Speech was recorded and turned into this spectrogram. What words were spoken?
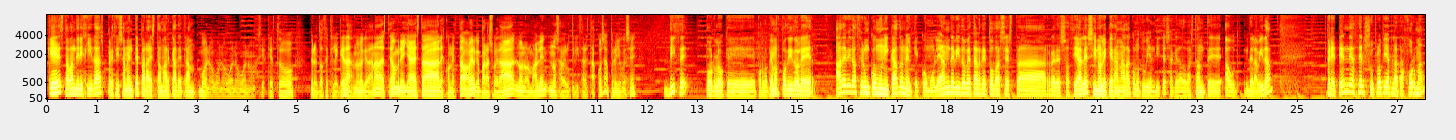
que estaban dirigidas precisamente para esta marca de Trump. Bueno, bueno, bueno, bueno, si es que esto... Pero entonces, ¿qué le queda? No le queda nada a este hombre, ya está desconectado. A ver, que para su edad lo normal es no saber utilizar estas cosas, pero yo qué sé. Dice, por lo que, por lo que hemos podido leer, ha debido hacer un comunicado en el que como le han debido vetar de todas estas redes sociales y no le queda nada, como tú bien dices, ha quedado bastante out de la vida, pretende hacer su propia plataforma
